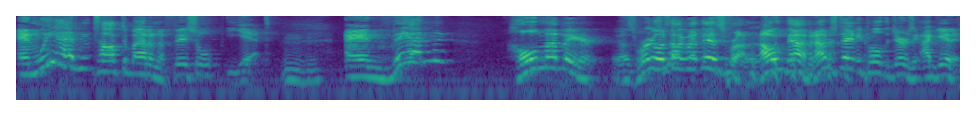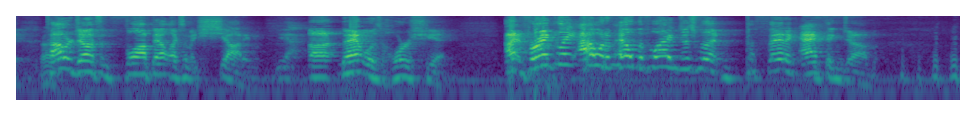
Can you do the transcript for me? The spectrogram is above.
and we hadn't talked about an official yet. Mm-hmm. And then, hold my beer, because we're going to talk about this for a long time. And I understand he pulled the jersey. I get it. Tyler Johnson flopped out like somebody shot him. Yeah. Uh, that was horseshit. I, frankly, I would have held the flag just for that pathetic acting job.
